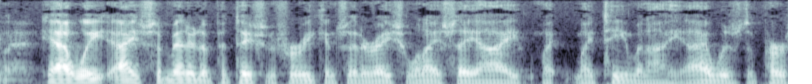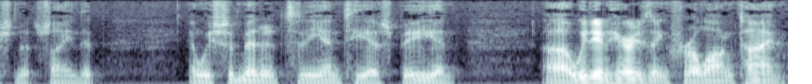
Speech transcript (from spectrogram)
that. yeah. We I submitted a petition for reconsideration. When I say I, my, my team and I, I was the person that signed it, and we submitted it to the NTSB, and uh, we didn't hear anything for a long time.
